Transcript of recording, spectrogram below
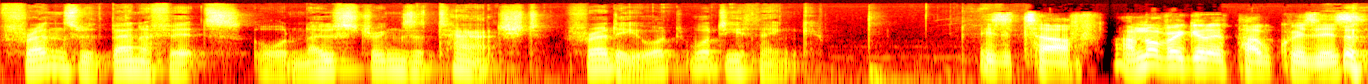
Friends with Benefits, or No Strings Attached? Freddy, what, what do you think? These are tough. I'm not very good at pub quizzes.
